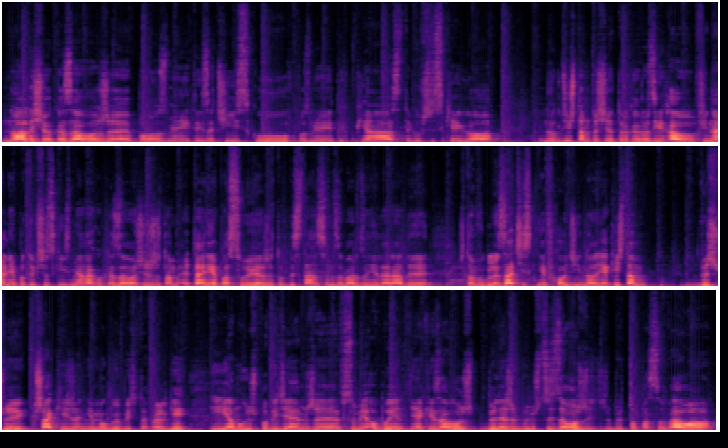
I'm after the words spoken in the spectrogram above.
No ale się okazało, że po zmianie tych zacisków, po zmianie tych piast, tego wszystkiego, no gdzieś tam to się trochę rozjechało. Finalnie po tych wszystkich zmianach okazało się, że tam ET nie pasuje, że to dystansem za bardzo nie da rady, że tam w ogóle zacisk nie wchodzi. No jakieś tam wyszły krzaki, że nie mogły być te felgi. I ja mu już powiedziałem, że w sumie obojętnie jakie załóż, byle żeby już coś założyć, żeby to pasowało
